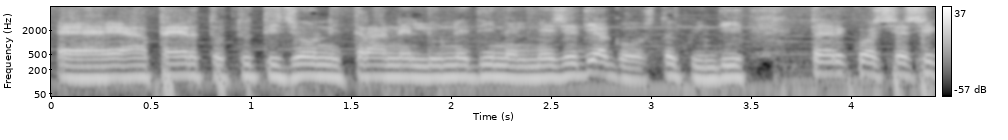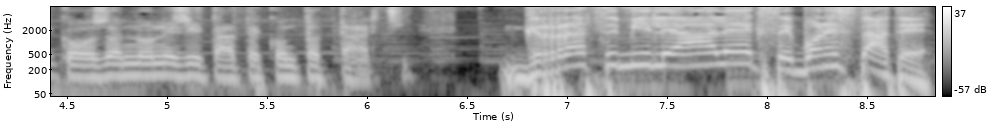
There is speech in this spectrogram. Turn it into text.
è aperto tutti i giorni tranne il lunedì nel mese di agosto quindi per qualsiasi cosa non esitate a contattarci. Grazie mille Alex e buona estate!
